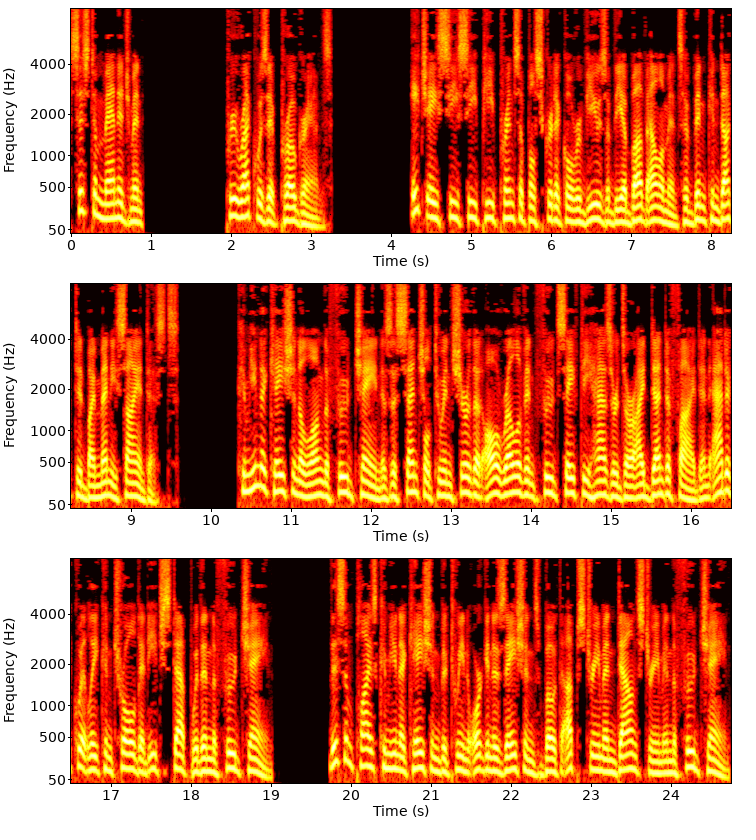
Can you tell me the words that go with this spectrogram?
System management. Prerequisite programs. HACCP principles. Critical reviews of the above elements have been conducted by many scientists. Communication along the food chain is essential to ensure that all relevant food safety hazards are identified and adequately controlled at each step within the food chain. This implies communication between organizations both upstream and downstream in the food chain.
